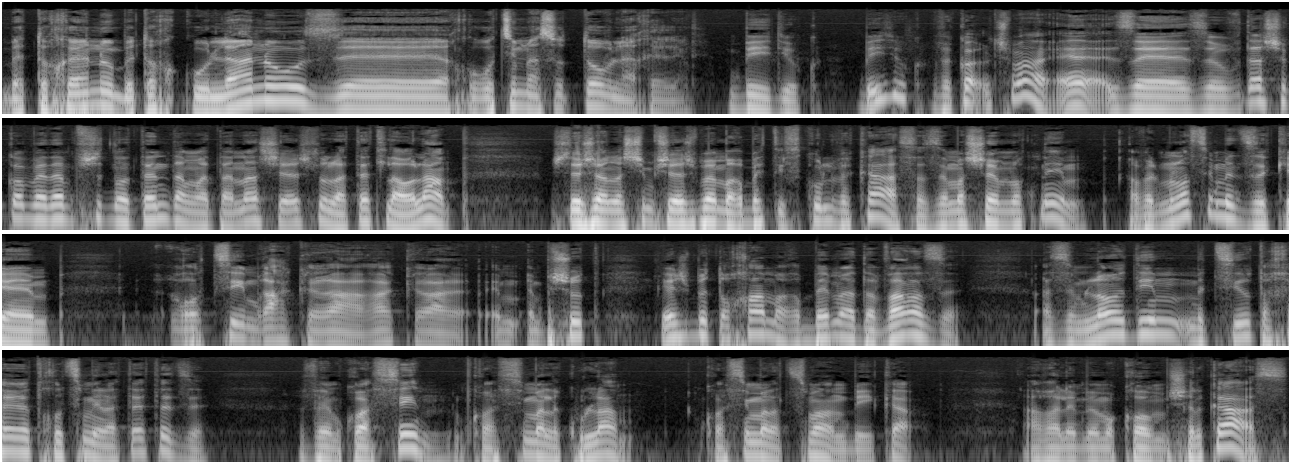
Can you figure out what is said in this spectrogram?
בתוכנו, בתוך כולנו, זה, אנחנו רוצים לעשות טוב לאחרים. בדיוק, בדיוק. וכל, תשמע, אה, זה, זה עובדה שכל בן אדם פשוט נותן את המתנה שיש לו לתת לעולם. פשוט יש אנשים שיש בהם הרבה תסכול וכעס, אז זה מה שהם נותנים. אבל הם לא עושים את זה כי הם רוצים רק רע, רק רע. הם, הם פשוט, יש בתוכם הרבה מהדבר הזה. אז הם לא יודעים מציאות אחרת חוץ מלתת את זה. והם כועסים, הם כועסים על כולם. כועסים על עצמם בעיקר. אבל הם במקום של כעס.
